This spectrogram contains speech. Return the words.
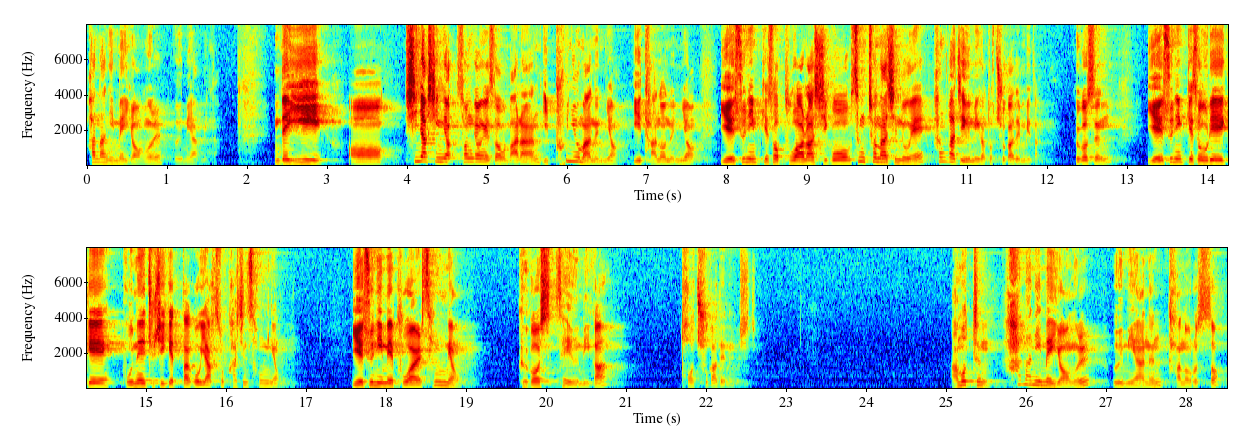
하나님의 영을 의미합니다. 근데 이 어, 신약 성경에서 말한 이 푸뉴마는요, 이 단어는요, 예수님께서 부활하시고 승천하신 후에 한 가지 의미가 더 추가됩니다. 그것은 예수님께서 우리에게 보내주시겠다고 약속하신 성령, 예수님의 부활 생명, 그것의 의미가 더 추가되는 것이죠. 아무튼 하나님의 영을 의미하는 단어로서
